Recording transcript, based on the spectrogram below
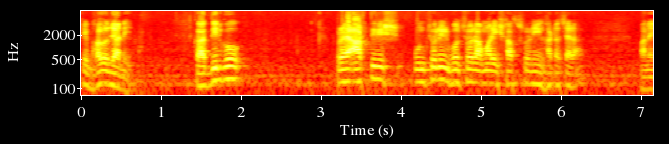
সে ভালো জানে। কারণ দীর্ঘ প্রায় আটত্রিশ, উনচল্লিশ বছর আমার এই শাস্ত্র নিয়ে ঘাটাচারা। মানে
